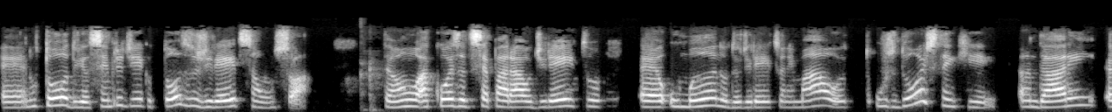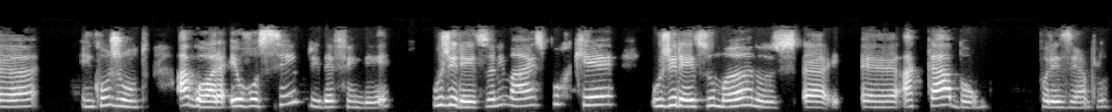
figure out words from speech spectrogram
é, no todo, e eu sempre digo, todos os direitos são um só. Então, a coisa de separar o direito é, humano do direito animal, os dois têm que andarem é, em conjunto. Agora, eu vou sempre defender os direitos animais, porque os direitos humanos é, é acabam, por exemplo,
